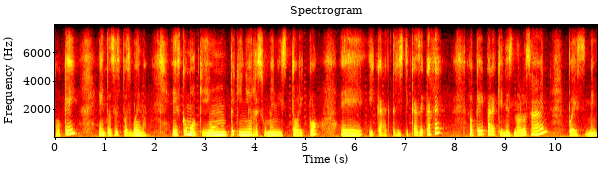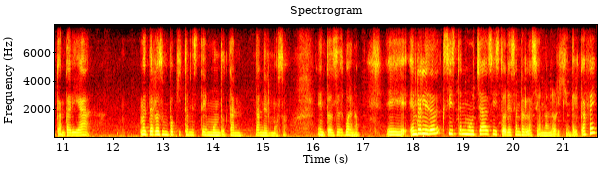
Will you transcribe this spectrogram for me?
¿Ok? Entonces, pues bueno, es como que un pequeño resumen histórico eh, y características de café. ¿Ok? Para quienes no lo saben, pues me encantaría meterlos un poquito en este mundo tan, tan hermoso. Entonces, bueno, eh, en realidad existen muchas historias en relación al origen del café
